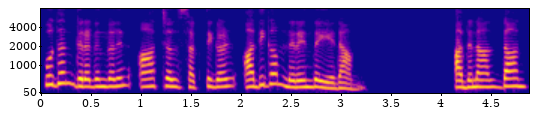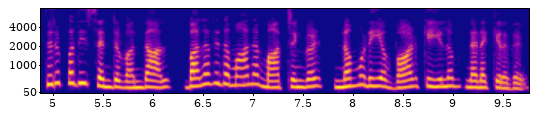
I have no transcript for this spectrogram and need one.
புதன் கிரகங்களின் ஆற்றல் சக்திகள் அதிகம் நிறைந்த இடம். அதனால் தான் திருப்பதி சென்று வந்தால் பலவிதமான மாற்றங்கள் நம்முடைய வாழ்க்கையிலும் நடக்கிறது.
